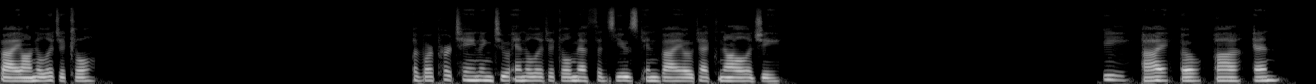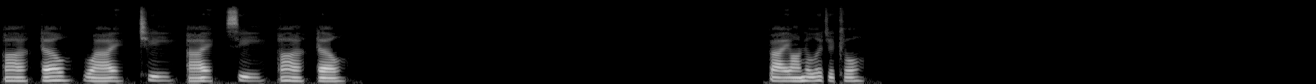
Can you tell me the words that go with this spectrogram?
Bioanalytical of or pertaining to analytical methods used in biotechnology. B I O A N A L Y T I C A L Bioanalytical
